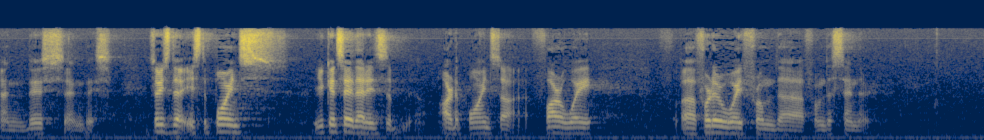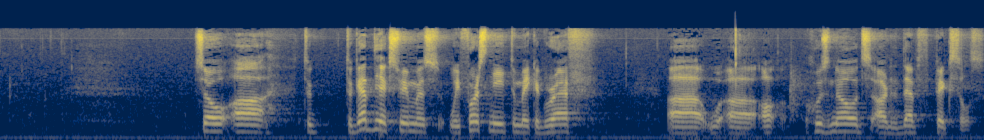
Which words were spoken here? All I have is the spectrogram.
and this and this. So it's the, it's the points, you can say that it's, are the points uh, far away, uh, further away from the, from the center. So uh, to, to get the extremus, we first need to make a graph uh, uh, whose nodes are the depth pixels.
